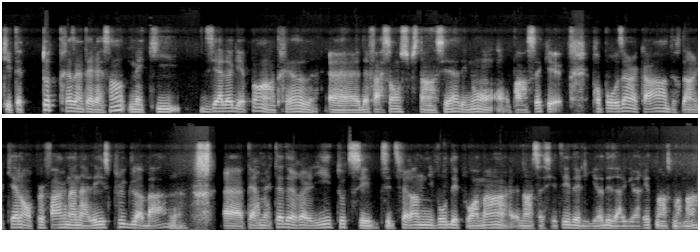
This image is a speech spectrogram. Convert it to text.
qui étaient toutes très intéressantes, mais qui dialoguaient pas entre elles euh, de façon substantielle. Et nous, on, pensait que proposer un cadre dans lequel on peut faire une analyse plus globale euh, permettait de relier tous ces, différents niveaux de déploiement euh, dans la société de l'IA, des algorithmes en ce moment,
